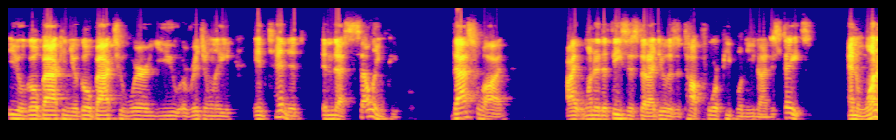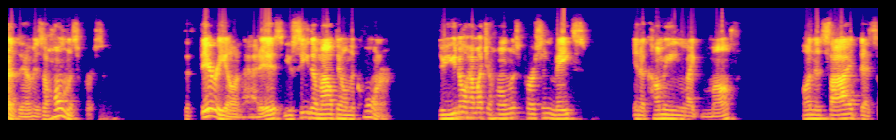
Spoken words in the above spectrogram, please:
You'll go back and you'll go back to where you originally intended, and that's selling people. That's why I one of the theses that I do is the top four people in the United States, and one of them is a homeless person. The theory on that is you see them out there on the corner. Do you know how much a homeless person makes in a coming like month? on the side that's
